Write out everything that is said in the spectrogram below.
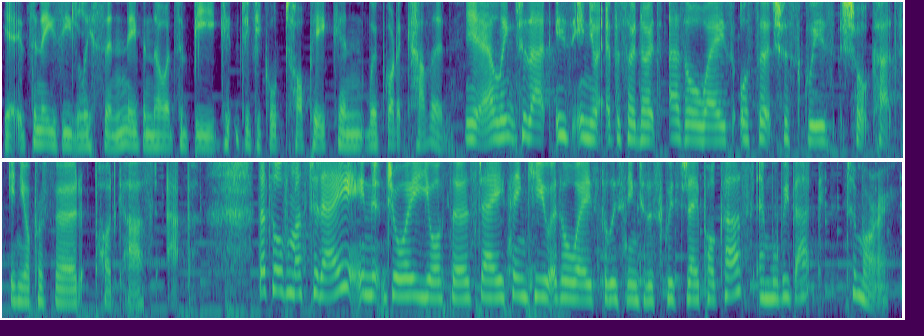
yeah, it's an easy listen, even though it's a big, difficult topic, and we've got it covered. Yeah, a link to that is in your episode notes, as always, or search for Squiz Shortcuts in your preferred podcast app. That's all from us today. Enjoy your Thursday. Thank you, as always, for listening to the Squiz Today podcast, and we'll be back tomorrow.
